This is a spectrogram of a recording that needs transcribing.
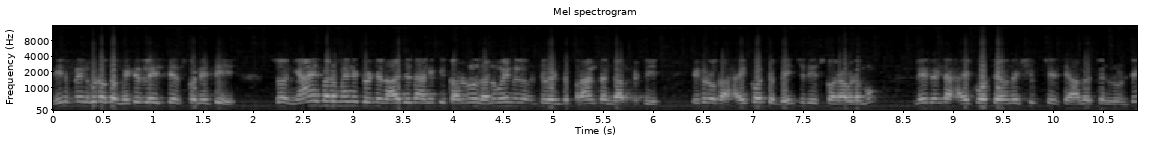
దీనిపైన కూడా ఒక మెటీరియలైజ్ చేసుకునేసి సో న్యాయపరమైనటువంటి రాజధానికి కర్నూలు అనువైనటువంటి ప్రాంతం కాబట్టి ఇక్కడ ఒక హైకోర్టు బెంచ్ తీసుకురావడము లేదంటే హైకోర్టు ఏమైనా షిఫ్ట్ చేసే ఆలోచనలు ఉంటే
